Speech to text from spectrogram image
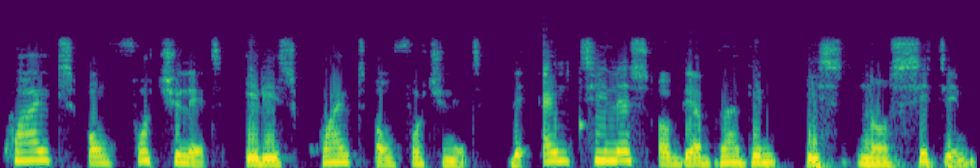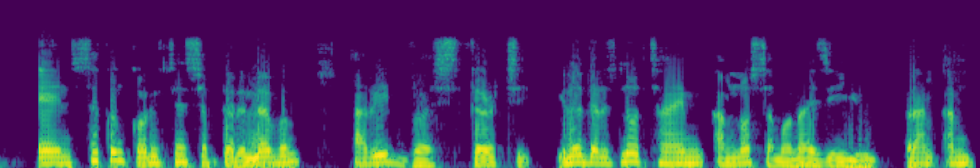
quite unfortunate. It is quite unfortunate. The emptiness of their bragging is not sitting. And Second Corinthians chapter 11, I read verse 30. You know, there is no time, I'm not sermonizing you, but I'm, I'm,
